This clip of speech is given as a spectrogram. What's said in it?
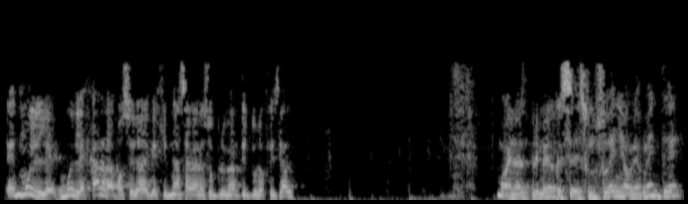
¿Es muy, le- muy lejana la posibilidad de que Gimnasia gane su primer título oficial? Bueno, es primero que es un sueño, obviamente,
